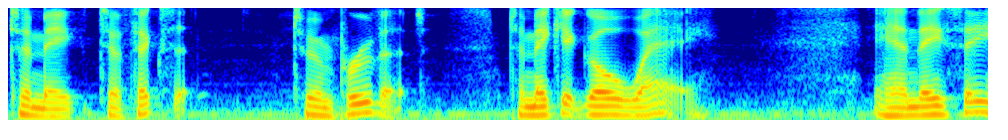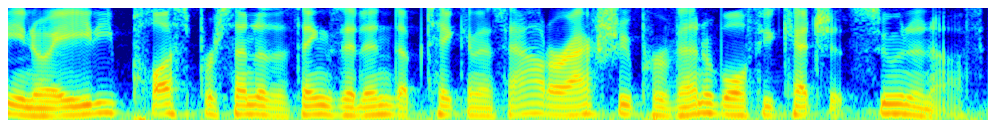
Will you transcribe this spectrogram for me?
to make to fix it, to improve it, to make it go away. And they say, you know, 80 plus percent of the things that end up taking us out are actually preventable if you catch it soon enough.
